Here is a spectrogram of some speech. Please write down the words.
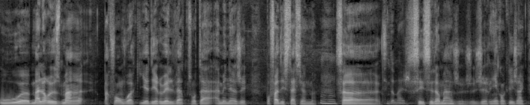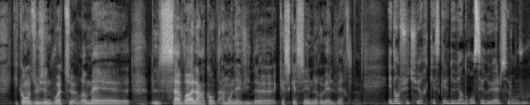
où, euh, malheureusement, parfois on voit qu'il y a des ruelles vertes qui sont aménagées pour faire des stationnements. Mhm. Ça, euh, C'est dommage. c'est dommage. Je- J'ai rien contre les gens qui conduisent une voiture, là, mais euh, ça va à l'encontre, à mon avis, de Mhm. qu'est-ce que c'est une ruelle verte. là. Et dans le futur, qu'est-ce qu'elles deviendront ces ruelles selon vous?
